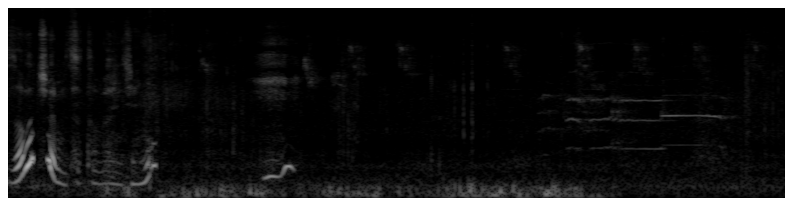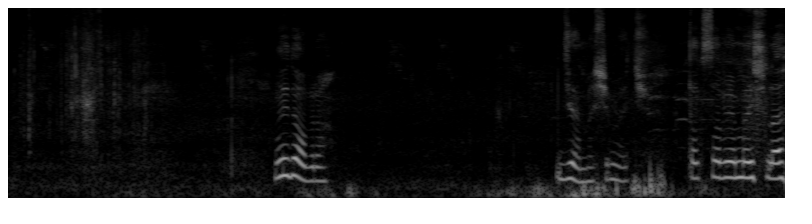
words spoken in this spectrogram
zobaczymy co to będzie, nie? No i dobra. Idziemy się myć. Tak sobie myślę,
